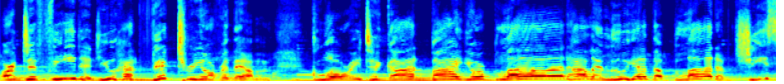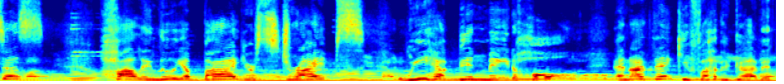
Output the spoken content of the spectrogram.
are defeated. You had victory over them. Glory to God by your blood. Hallelujah. The blood of Jesus. Hallelujah. By your stripes, we have been made whole. And I thank you, Father God, that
